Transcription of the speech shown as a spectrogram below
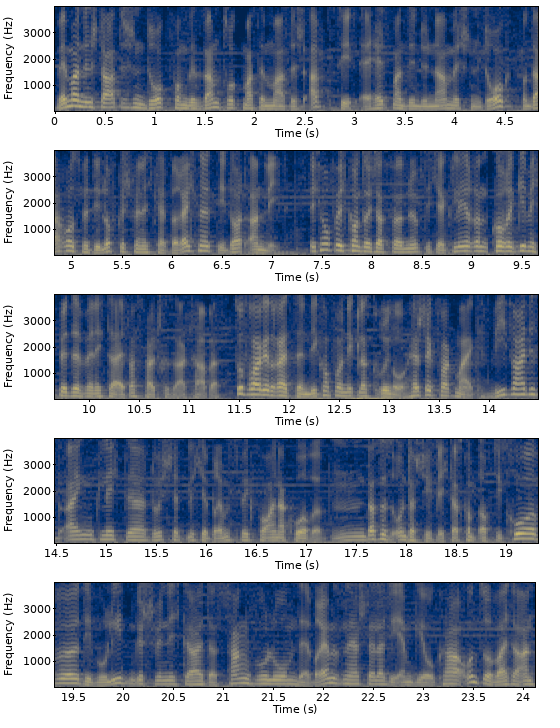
Wenn man den statischen Druck vom Gesamtdruck mathematisch abzieht, erhält man den dynamischen Druck und daraus wird die Luftgeschwindigkeit berechnet, die dort anliegt. Ich hoffe, ich konnte euch das vernünftig erklären. Korrigiert mich bitte, wenn ich da etwas falsch gesagt habe. Zur Frage 13, die kommt von Niklas Grünko. Hashtag fragt Mike. Wie weit ist eigentlich der durchschnittliche Bremsweg vor einer Kurve? Hm, das ist unterschiedlich. Das kommt auf die Kurve, die Bolidengeschwindigkeit, das Tankvolumen, der Bremsenhersteller, die MGOK und so weiter an.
